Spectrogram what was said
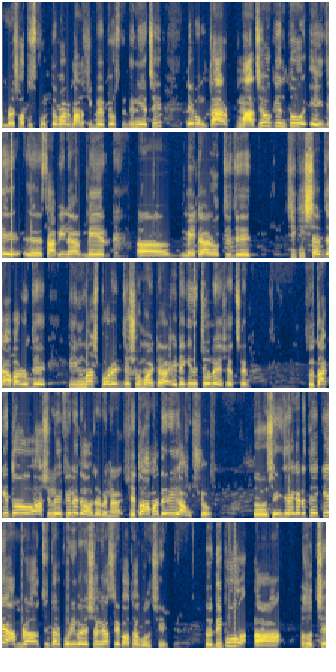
আমরা স্বতঃস্ফূর্তভাবে মানসিকভাবে প্রস্তুতি নিয়েছি এবং তার মাঝেও কিন্তু এই যে সাবিনা মেয়ের মেয়েটার হচ্ছে যে, চিকিৎসার যে আবারও যে তিন মাস পরের যে সময়টা, এটা কিন্তু চলে এসেছে। তো তাকে তো আসলে ফেলে দেওয়া যাবে না। সে তো আমাদেরই অংশ। তো সেই জায়গাটা থেকে আমরা হচ্ছে তার পরিবারের সঙ্গে আজকে কথা বলছি। তো দীপু হচ্ছে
